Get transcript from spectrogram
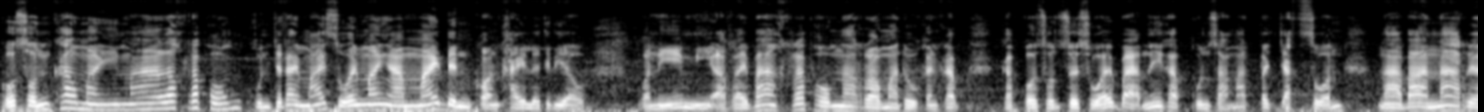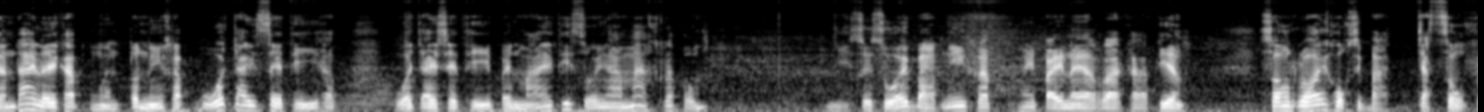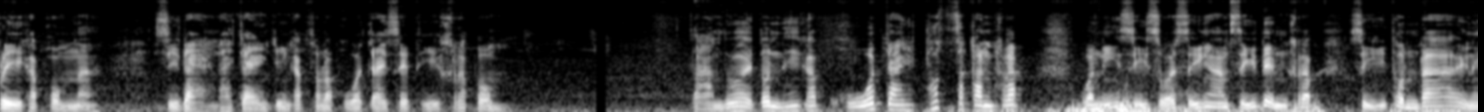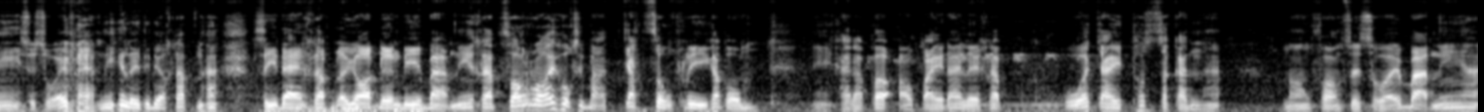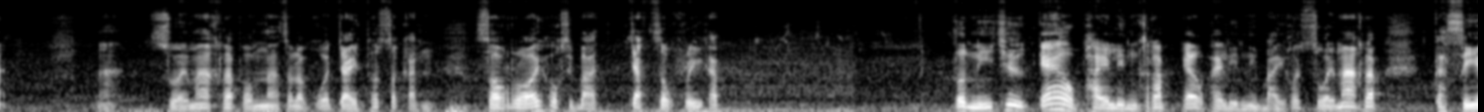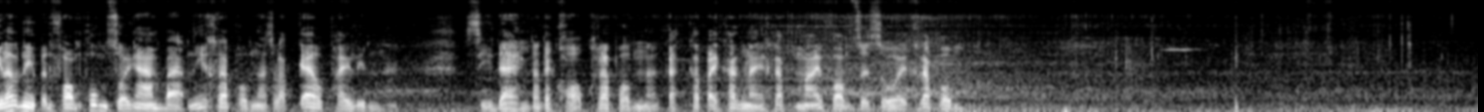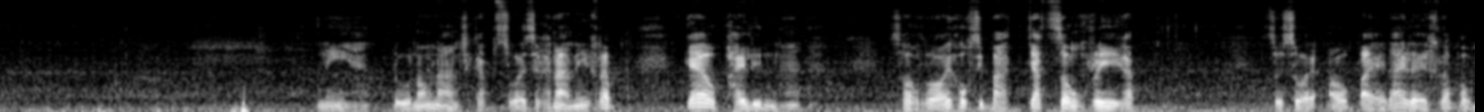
โกศลข้าวใหม่มาแล้วครับผม คุณจะได้ไม้สวยไม้งามไม้เด่นก่อนใครเลยทีเดียว วันนี้มีอะไรบ้างครับผมนะเรามาดูกันครับ กับโกศลสวยๆแบบนี้ครับ คุณสามารถไปจัดสวนหน้าบ้านหน้าเรือนได้เลยครับ เหมือนต้นนี้ครับ หัวใจเศรษฐีครับ หัวใจเศรษฐีเป็นไม้ที่สวยงามมากครับผมนี่สวยๆแบบนี้ครับ ให้ไปในราคาเพียง 260 บาท จัดส่งฟรีครับผมนะ สีแดงได้ใจจริงๆครับสำหรับหัวใจเศรษฐีครับผม ตามด้วยต้นนี้ครับ หัวใจทศกัณฐ์ครับ วันนี้สีสวยสีงามสีเด่นครับ สีทนได้นี่สวยๆแบบนี้เลยทีเดียวครับนะสีแดงครับแล้วยอดเดินดีแบบนี้ครับ 260 บาทจัดส่งฟรีครับผมนี่ใครรับก็เอาไปได้เลยครับ หัวใจทศกัณฐ์ฮะ น้องฟอร์มสวยๆแบบนี้ฮะนะสวยมากครับผมนะสำหรับหัวใจทศกัณฐ์260 บาทจัดส่งฟรีครับ ต้นนี้ชื่อแก้วไพลินครับ แก้วไพลินนี่ใบเขาสวยมากครับกัดสีแล้วนี่เป็นฟอร์มพุ่มสวยงามแบบนี้ครับผมนะสำหรับแก้วไพลินฮะสีแดงตั้งแต่ขอบครับผมนะกัดเข้าไปข้างในครับ ไม้ฟอร์มสวยๆครับผม นี่ฮะ ดูน้องนางสิครับ สวยซะขนาดนี้ครับ แก้วไพลินฮะ260บาทจัดส่งฟรีครับ สวยๆ เอาไปได้เลยครับผม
